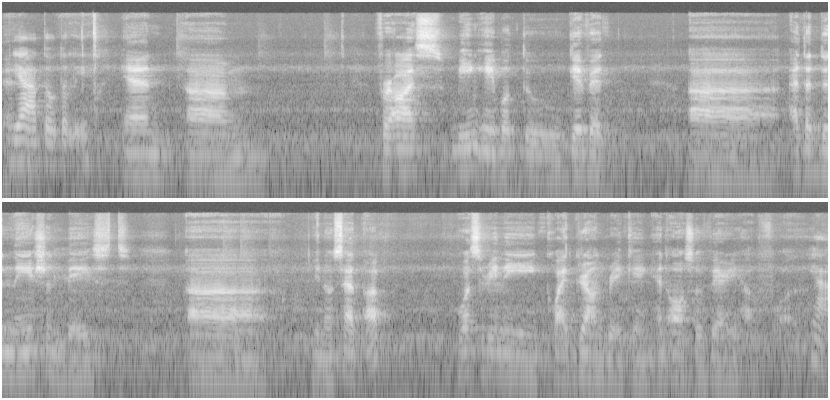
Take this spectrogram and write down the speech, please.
then Yeah, totally. and um, for us being able to give it uh, at a donation based uh, you know setup was really quite groundbreaking and also very helpful Yeah.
